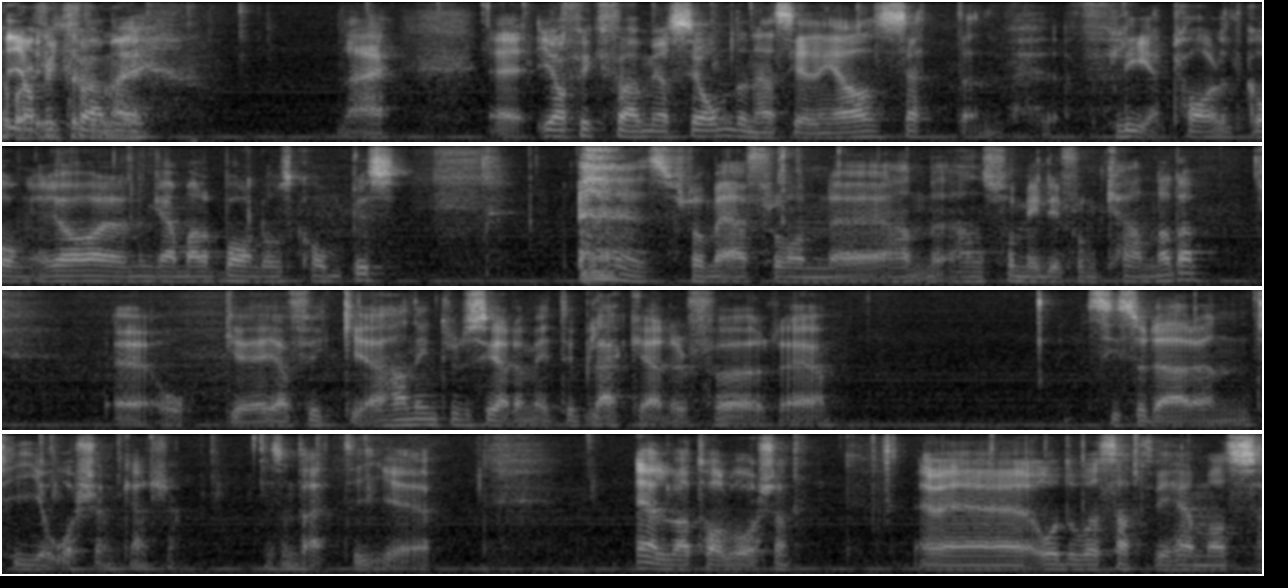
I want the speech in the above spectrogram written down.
jag fick för för mig. mig... Nej. Eh, Jag fick för mig att se om den här serien. Jag har sett den flertalet gånger. Jag har en gammal barndomskompis som är från, eh, han, hans familj är från Kanada. Eh, Och eh, jag fick, han introducerade mig till Blackadder för sisådär en 10 år sedan kanske. En sån där 10, 11-12 år sedan. Eh, och då satt vi hemma hos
